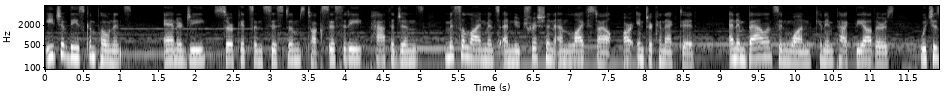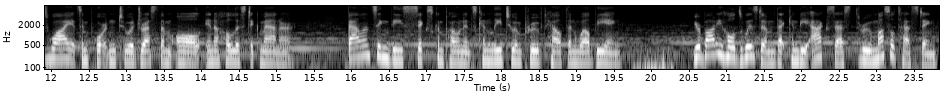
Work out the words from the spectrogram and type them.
Each of these components energy, circuits and systems, toxicity, pathogens, misalignments, and nutrition and lifestyle are interconnected. An imbalance in one can impact the others, which is why it's important to address them all in a holistic manner. Balancing these six components can lead to improved health and well-being. Your body holds wisdom that can be accessed through muscle testing.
